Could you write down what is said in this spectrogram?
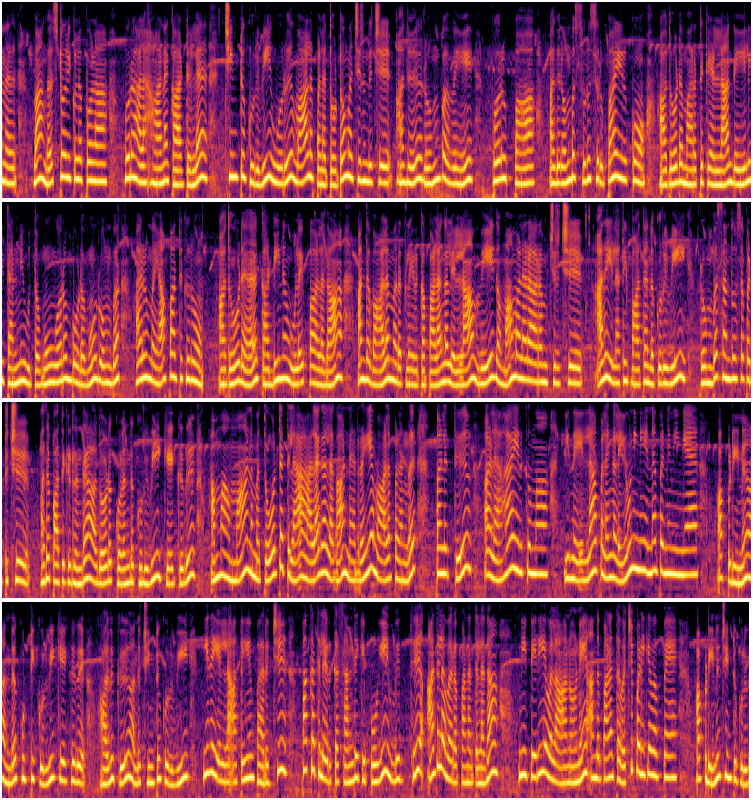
Channel வாங்க ஸ்டோரிக்குள்ளே போகலாம் ஒரு அழகான காட்டில் சிண்டு குருவி ஒரு வாழைப்பழ தோட்டம் வச்சுருந்துச்சு. அது ரொம்பவே பொறுப்பாக அது ரொம்ப சுறுசுறுப்பாக இருக்கும். அதோட மரத்துக்கு எல்லாம் டெய்லி தண்ணி ஊற்றவும் உரம் போடவும் ரொம்ப அருமையாக பார்த்துக்கிறோம் அதோட கடின உழைப்பால் தான் அந்த வாழை மரத்தில் இருக்க பழங்கள் எல்லாம் வேகமாக வளர ஆரம்பிச்சிருச்சு. அது எல்லாத்தையும் பார்த்து அந்த குருவி ரொம்ப சந்தோஷப்பட்டுச்சு. அதை பார்த்துக்கிட்டு இருந்த அதோட குழந்தை குருவி கேட்குது அம்மா அம்மா நம்ம தோட்டத்தில் அழகழகா நிறைய வாழைப்பழங்கள் பழுத்து அழகா இருக்குமா. இந்த எல்லா பழங்களையும் நீங்கள் என்ன பண்ணுவீங்க அப்படின்னு அந்த குட்டி குருவி கேட்குது அதுக்கு அந்த சிண்டு குருவி இதை எல்லாத்தையும் பறித்து பக்கத்தில் இருக்க சந்தைக்கு போய் விற்று அதில் வர பணத்தில் தான் நீ பெரியவளை ஆனோடனே அந்த பணத்தை வச்சு படிக்க வைப்பேன் அப்படின்னு சிண்டு குருவி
